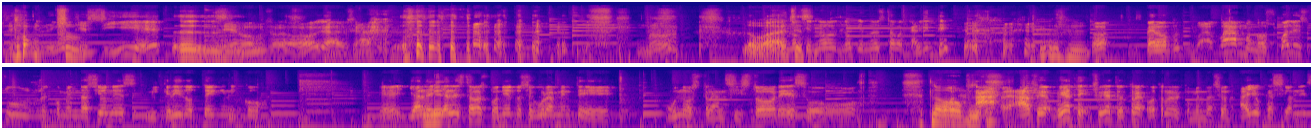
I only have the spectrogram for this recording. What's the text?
Pues déjame le digo que sí, ¿eh? Eh, Pero, pues, oiga, o sea. ¿No? no ¿No, manches. que no, no, que no estaba caliente? Pero pues, vámonos, ¿cuáles tus recomendaciones, mi querido técnico? ¿Eh? ¿Ya, le, Me- ya le estabas poniendo seguramente unos transistores o... No, pues, Ah, ah, fí- fíjate, fíjate, otra, otra recomendación. Hay ocasiones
